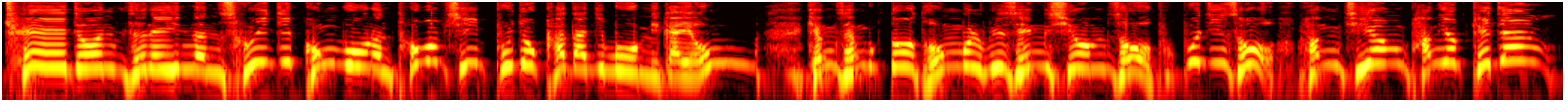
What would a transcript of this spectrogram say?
최전선에 있는 수의직 공무원은 턱없이 부족하다지 뭡니까요? 경상북도 동물위생시험소 북부지소 황지영 방역회장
